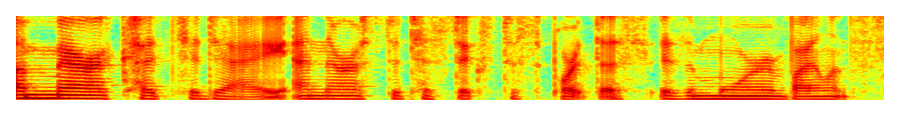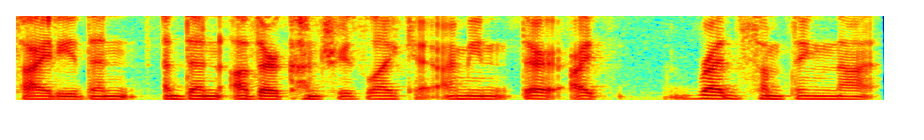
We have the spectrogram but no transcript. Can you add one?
America today, and there are statistics to support this, is a more violent society than than other countries like it. I mean, there I read something that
